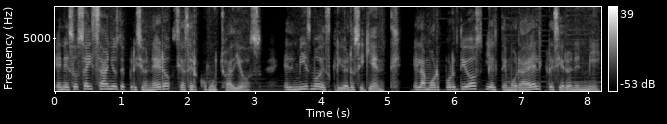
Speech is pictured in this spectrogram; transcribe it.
En esos seis años de prisionero se acercó mucho a Dios. Él mismo describe lo siguiente. El amor por Dios y el temor a Él crecieron en mí,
